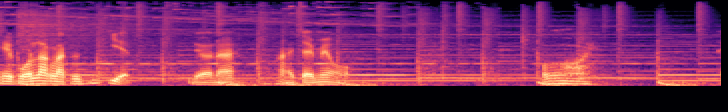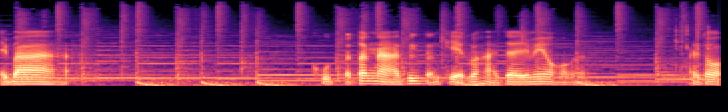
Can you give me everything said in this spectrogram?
เหตุผลหลักๆคือขี้เกียจเดี๋ยวนะ หายใจไม่ออก โอ้ย ไอ้บ้า ขุดมาตั้งนานซึ่งสังเกตว่าหายใจไม่ออกนะไปต่อ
